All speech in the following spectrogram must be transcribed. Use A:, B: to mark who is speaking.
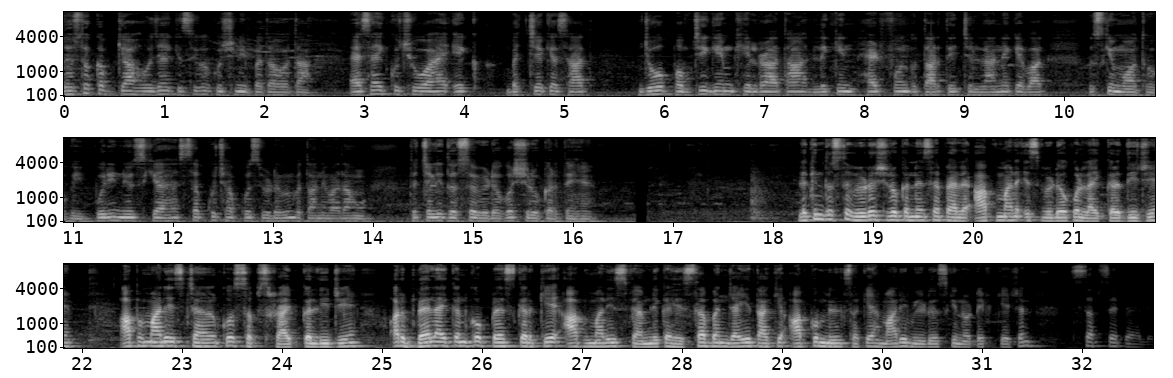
A: दोस्तों, कब क्या हो जाए किसी को कुछ नहीं पता होता। ऐसा ही कुछ हुआ है एक बच्चे के साथ जो पबजी गेम खेल रहा था, लेकिन हेडफोन उतारते चिल्लाने के बाद उसकी मौत हो गई। पूरी न्यूज़ क्या है, सब कुछ आपको इस वीडियो में बताने वाला हूँ। तो चलिए दोस्तों, वीडियो को शुरू करते हैं। लेकिन दोस्तों, वीडियो शुरू करने से पहले आप हमारे इस वीडियो को लाइक कर दीजिए। आप हमारे इस चैनल को सब्सक्राइब कर लीजिए और बेल आइकन को प्रेस करके आप हमारी इस फैमिली का हिस्सा बन जाइए ताकि आपको मिल सके हमारे वीडियोस की नोटिफिकेशन सबसे पहले।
